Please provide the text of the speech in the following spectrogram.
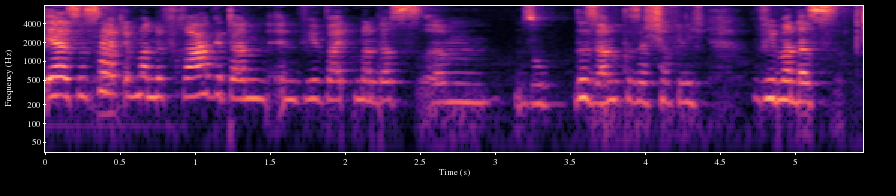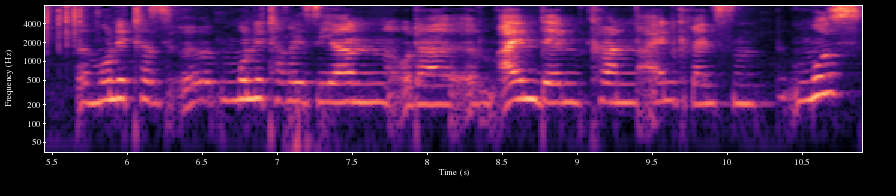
Ja, es ist halt immer eine Frage dann, inwieweit man das ähm, so gesamtgesellschaftlich, wie man das äh, äh, monetarisieren oder ähm, eindämmen kann, eingrenzen muss.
